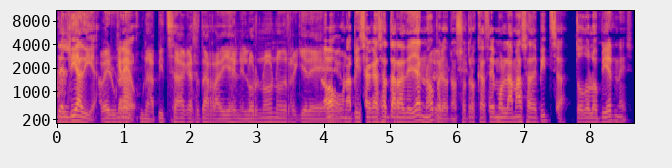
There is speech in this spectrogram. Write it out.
del día a día. A ver, una, creo. una pizza caseta radies en el horno no requiere. No, una pizza casa tarradellas no, Sí. pero nosotros que hacemos la masa de pizza todos los viernes,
